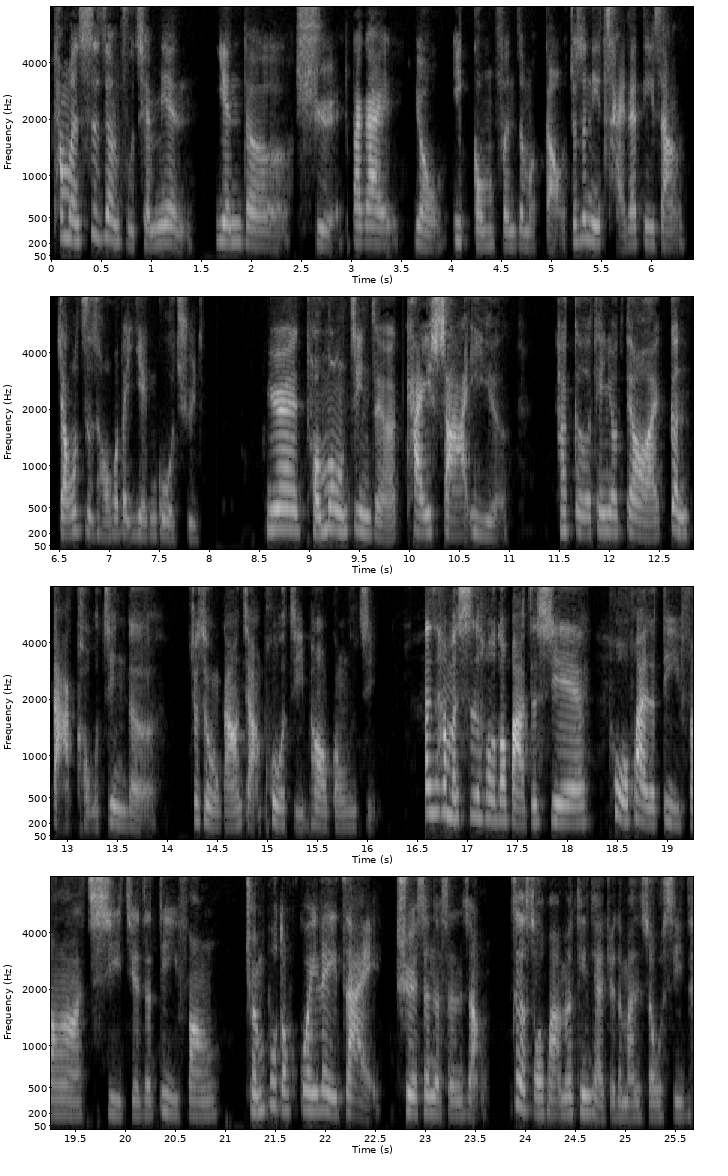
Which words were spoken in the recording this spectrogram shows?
他们市政府前面淹的雪大概有一公分这么高，就是你踩在地上脚趾头会被淹过去，因为童梦境整个开杀意了。他隔天又调来更大口径的，就是我们刚刚讲迫击炮攻击，但是他们事后都把这些破坏的地方啊、洗劫的地方，全部都归类在学生的身上。这个手法有没有听起来觉得蛮熟悉的？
